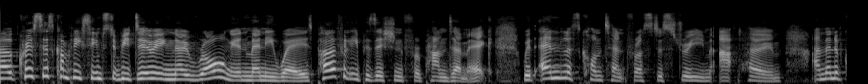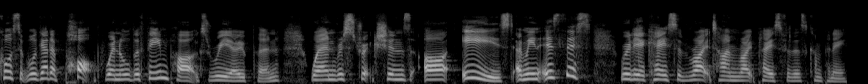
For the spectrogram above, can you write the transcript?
Now, Chris, this company seems to be doing no wrong in many ways, perfectly positioned for a pandemic with endless content for us to stream at home. And then, of course, it will get a pop when all the theme parks reopen, when restrictions are eased. I mean, is this really a case of right time, right place for this company?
